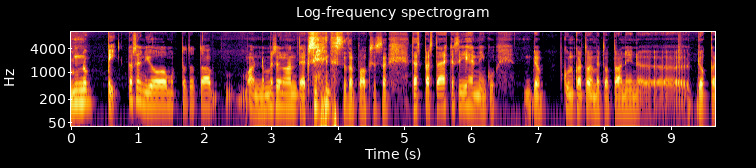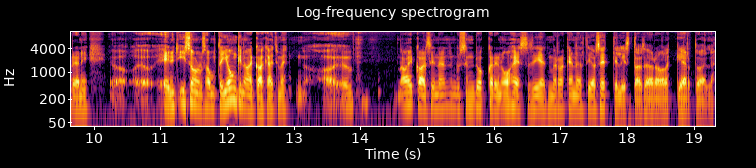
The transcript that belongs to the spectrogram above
No pikkasen joo, mutta tota, annamme sen anteeksi tässä tapauksessa. Tässä päästään ehkä siihen, niin kuin, kun katsoimme tota, niin, äh, dokkaria, niin äh, ei nyt ison osa, mutta jonkin aikaa käytimme äh, aikaa siinä niin sen dokkarin ohessa siihen, että me rakenneltiin jo settilistaa seuraavalle kiertoelle.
